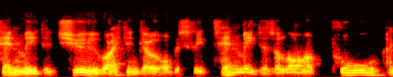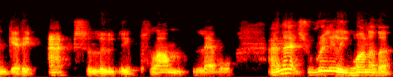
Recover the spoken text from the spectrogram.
10 meter tube, I can go obviously 10 meters along a pool and get it absolutely plumb level. And that's really one of the,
